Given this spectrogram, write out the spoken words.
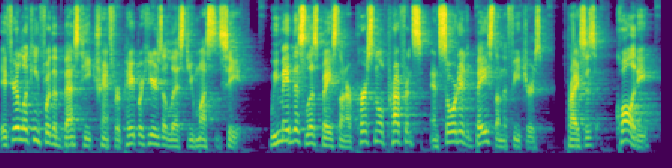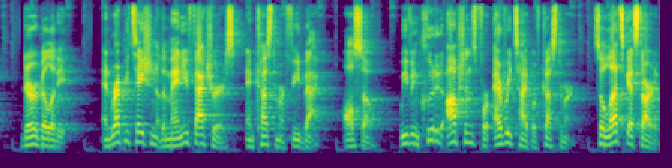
If you're looking for the best heat transfer paper, here's a list you must see. We made this list based on our personal preference and sorted it based on the features, prices, quality, durability, and reputation of the manufacturers and customer feedback. Also, we've included options for every type of customer. So let's get started.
